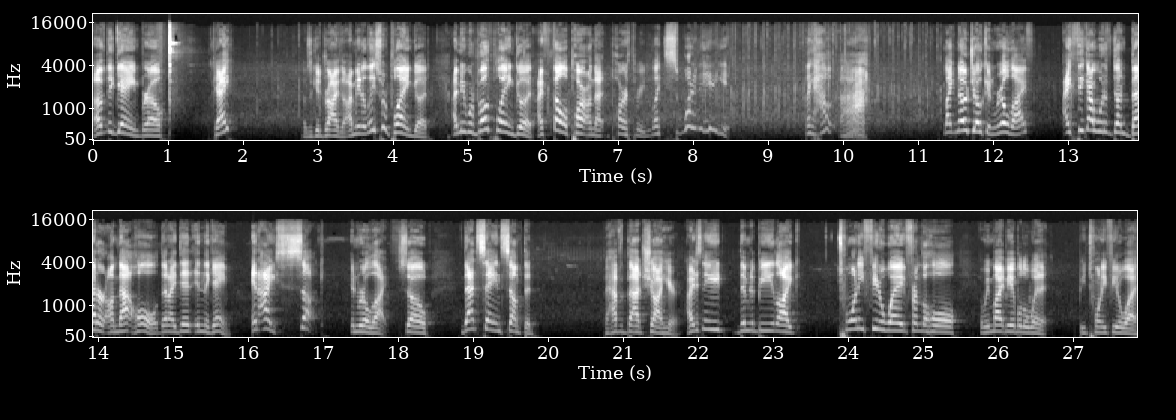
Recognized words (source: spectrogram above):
of the game, bro. Okay? That was a good drive, though. I mean, at least we're playing good. I mean, we're both playing good. I fell apart on that par three. Like, what an idiot. Like, how? Ah. Like, no joke in real life. I think I would have done better on that hole than I did in the game. And I suck in real life. So, that's saying something. But have a bad shot here. I just need them to be like 20 feet away from the hole, and we might be able to win it. Be 20 feet away.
